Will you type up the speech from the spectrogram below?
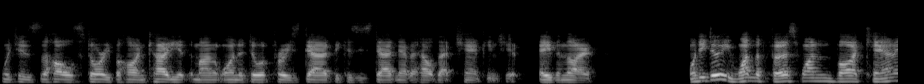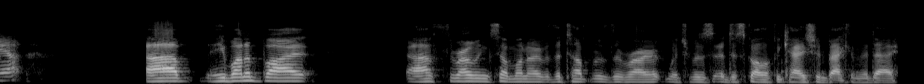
which is the whole story behind Cody at the moment, wanting to do it for his dad because his dad never held that championship, even though what did he do? He won the first one by countout. Uh, he won it by uh, throwing someone over the top of the rope, which was a disqualification back in the day.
